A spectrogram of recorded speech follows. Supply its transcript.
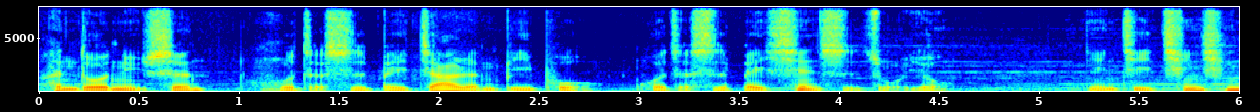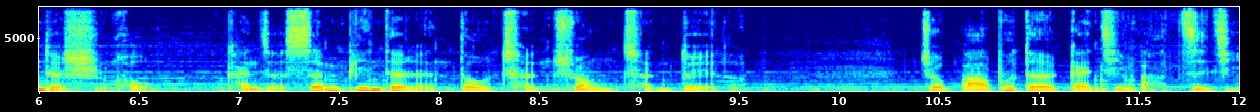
很多女生，或者是被家人逼迫，或者是被现实左右，年纪轻轻的时候，看着身边的人都成双成对了。就巴不得赶紧把自己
